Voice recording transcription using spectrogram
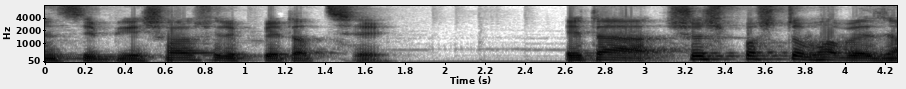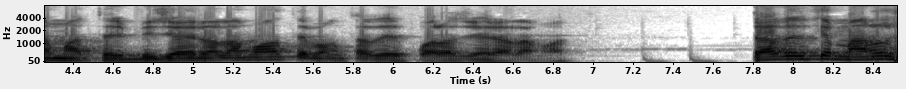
এনসিপি সরাসরি পেটাচ্ছে এটা সুস্পষ্টভাবে জামাতের বিজয়ের আলামত এবং তাদের পরাজয়ের আলামত। তাদেরকে মানুষ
